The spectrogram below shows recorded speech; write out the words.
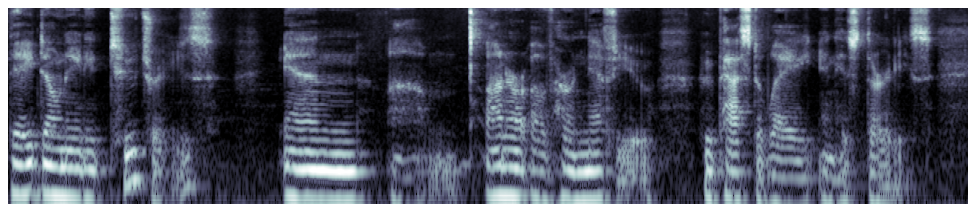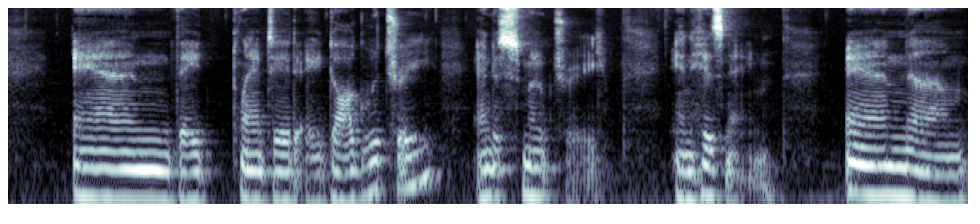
They donated two trees in honor of her nephew who passed away in his 30s. And they planted a dogwood tree and a smoke tree in his name. And, um,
